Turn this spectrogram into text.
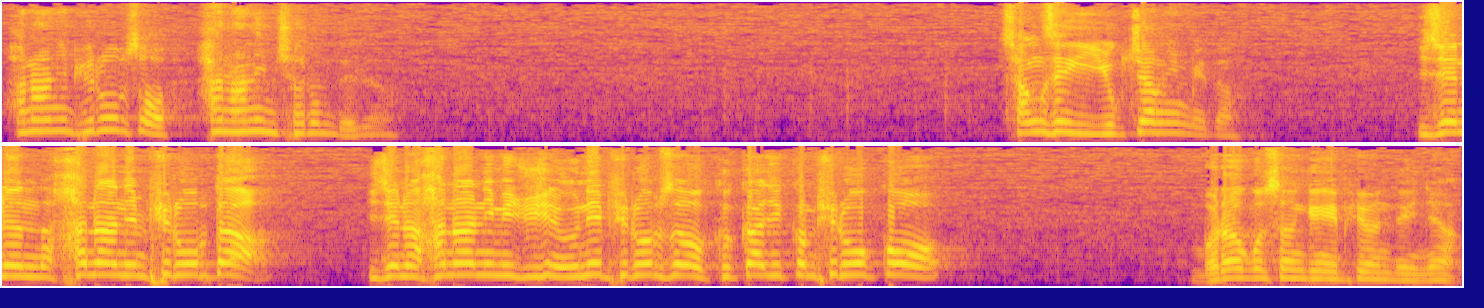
하나님 필요 없어. 하나님처럼 되자. 창세기 6장입니다. 이제는 하나님 필요 없다. 이제는 하나님이 주신 은혜 필요 없어. 그까지 건 필요 없고. 뭐라고 성경에 표현되어 있냐?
